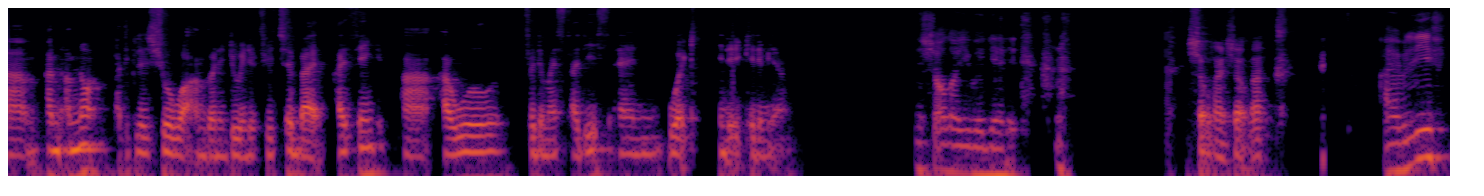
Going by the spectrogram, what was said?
um, I'm, I'm not particularly sure what I'm going to do in the future, but I think uh, I will further my studies and work in the academia. Inshallah, you will get it. inshallah, inshallah. I believe,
